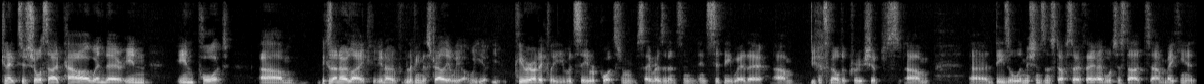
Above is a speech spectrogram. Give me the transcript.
connect to shoreside power when they're in in port. Um, because I know, like you know, living in Australia, we, we periodically you would see reports from say residents in, in Sydney where they um, yeah. can smell the cruise ships um, uh, diesel emissions and stuff. So if they're able to start um, making it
